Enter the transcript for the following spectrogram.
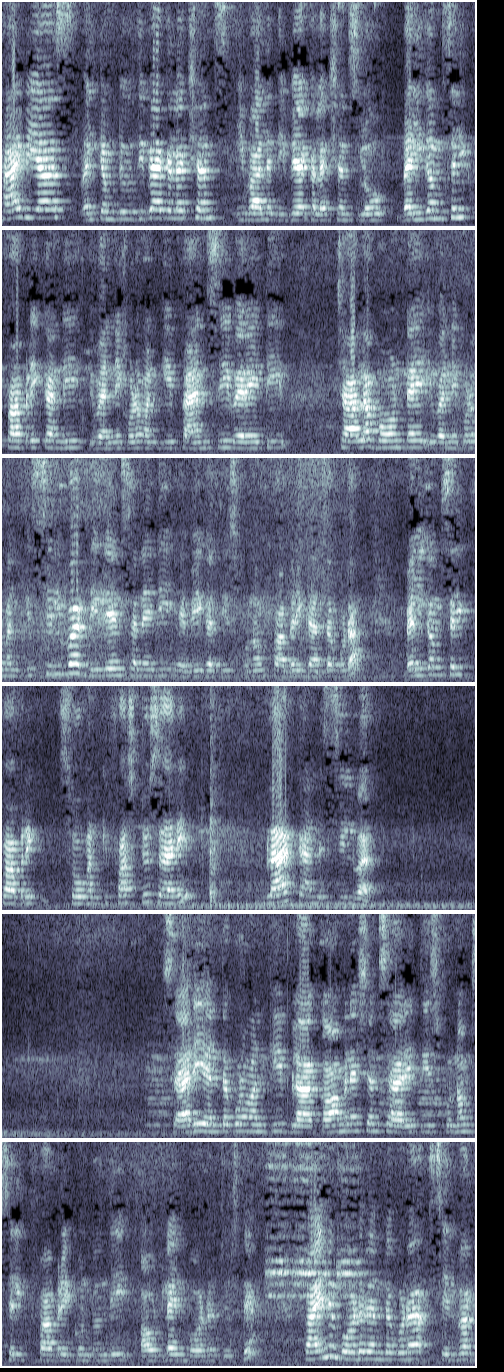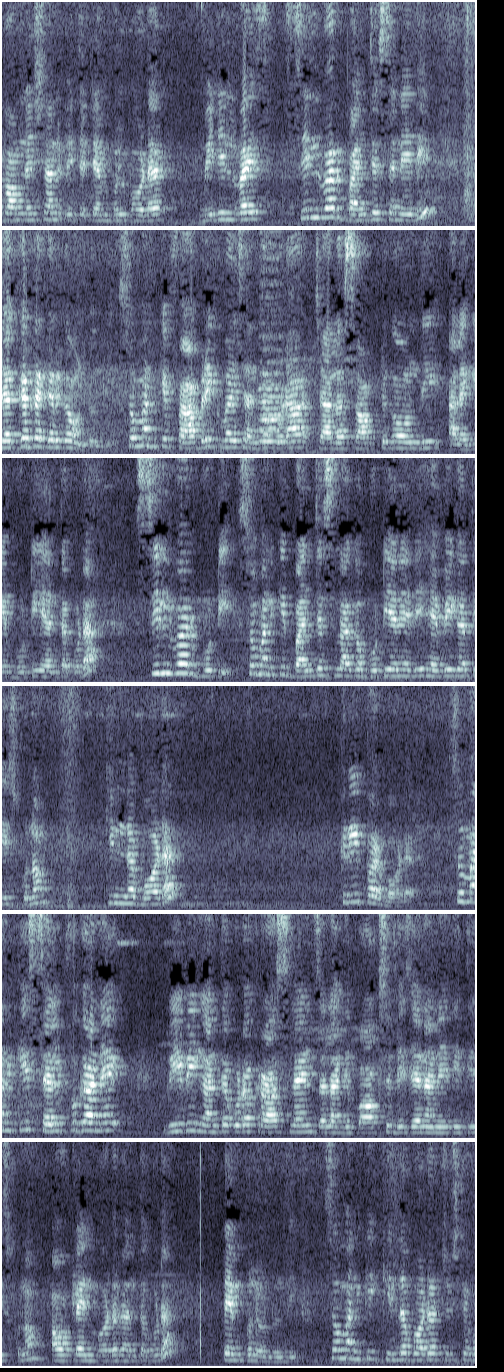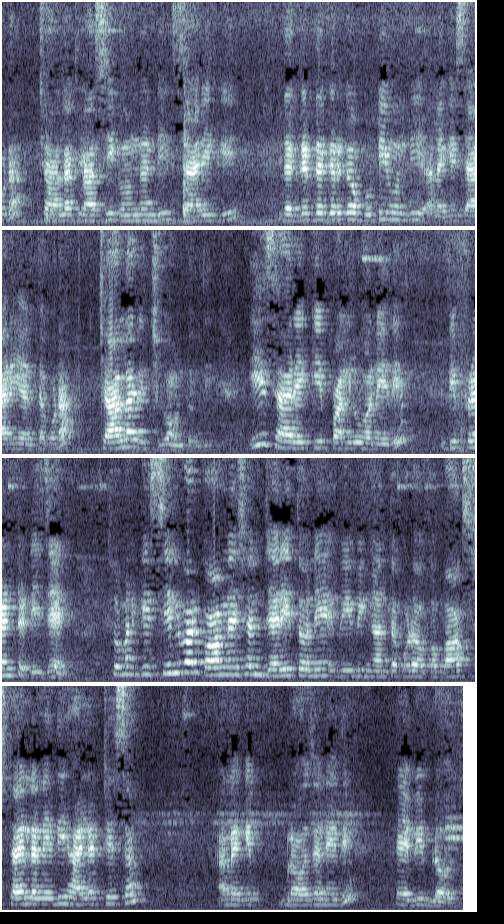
Hi viewers welcome to Divya collections ఇవాళ దివ్య కలెక్షన్స్లో Belgaum silk fabric అండి. ఇవన్నీ కూడా మనకి ఫ్యాన్సీ వెరైటీ చాలా బాగుంటాయి. ఇవన్నీ కూడా మనకి సిల్వర్ డిజైన్స్ అనేది హెవీగా తీసుకున్నాం. ఫ్యాబ్రిక్ అంతా కూడా బెల్గమ్ సిల్క్ ఫ్యాబ్రిక్ సో మనకి first sari black and silver sari ఎంత కూడా మనకి బ్లాక్ కాంబినేషన్ శారీ తీసుకున్నాం. సిల్క్ ఫ్యాబ్రిక్ ఉంటుంది. అవుట్ లైన్ బోర్డర్ చూస్తే. పైన బోర్డర్ అంతా కూడా silver combination with temple border middle wise silver bunches అనేది దగ్గర దగ్గరగా ఉంటుంది. సో మనకి ఫ్యాబ్రిక్ వైజ్ అంతా కూడా చాలా సాఫ్ట్గా ఉంది. అలాగే బుటీ అంతా కూడా సిల్వర్ బుటీ. సో మనకి బంచెస్ లాగా బుటీ అనేది హెవీగా తీసుకున్నాం. కింద బోర్డర్ క్రీపర్ బోర్డర్ సో మనకి సెల్ఫ్ గానే వీవింగ్ అంతా కూడా క్రాస్ లైన్స్ అలాగే బాక్స్ డిజైన్ అనేది తీసుకున్నాం. అవుట్ లైన్ బోర్డర్ అంతా కూడా టెంపుల్ ఉంటుంది. సో మనకి కింద బార్డర్ చూస్తే కూడా చాలా క్లాసీగా ఉందండి. శారీకి దగ్గర దగ్గరగా బుటీ ఉంది. అలాగే శారీ అంతా కూడా చాలా రిచ్గా ఉంటుంది. ఈ శారీకి పళ్ళు అనేది డిఫరెంట్ డిజైన్ సో మనకి సిల్వర్ కాంబినేషన్ జరీతోనే వీవింగ్ అంతా కూడా ఒక బాక్స్ స్టైల్ అనేది హైలైట్ చేసాం అలాగే బ్లౌజ్ అనేది హెవీ బ్లౌజ్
